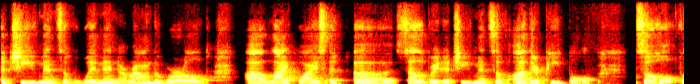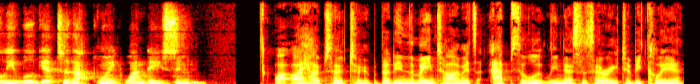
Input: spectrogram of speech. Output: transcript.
achievements of women around the world. Uh, likewise, uh, uh, celebrate achievements of other people. So hopefully, we'll get to that point one day soon. I hope so too. But in the meantime, it's absolutely necessary to be clear.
